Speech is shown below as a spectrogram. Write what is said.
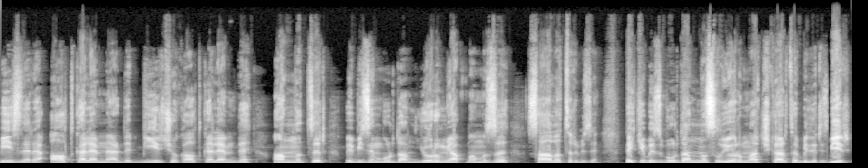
bizlere alt kalemlerde birçok alt kalemde anlatır ve bizim buradan yorum yapmamızı sağlatır bize. Peki biz buradan nasıl yorumlar çıkartabiliriz? 1.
